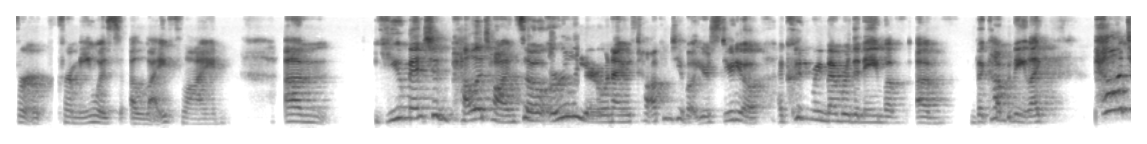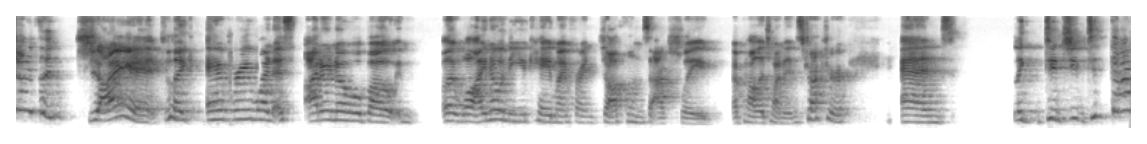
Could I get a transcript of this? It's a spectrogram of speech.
for for me was a lifeline um you mentioned Peloton. So earlier when I was talking to you about your studio, I couldn't remember the name of, of the company. Like Peloton's a giant. Like everyone is, I don't know about like well, I know in the UK, my friend Jocelyn's actually a Peloton instructor. And like, did you did that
